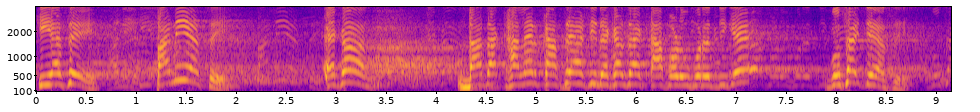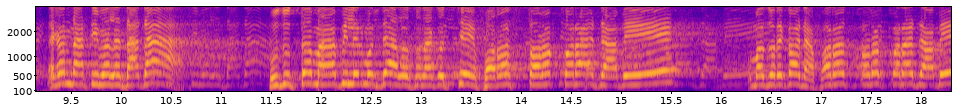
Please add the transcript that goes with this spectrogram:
কি আছে? পানি আছে। এখন, দাদা, খালের কাছে আসি, দেখা যায় কাপড় উপরের দিকে গোসাইতে আছে। এখন নাতি বলে, দাদা হুজুর তো মাহফিলের মধ্যে আলোচনা করছে, ফরজ তরক করা যাবে। মাজরে কয় না, ফরজ তরক করা যাবে।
